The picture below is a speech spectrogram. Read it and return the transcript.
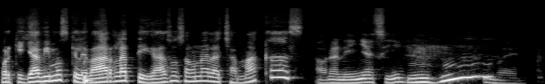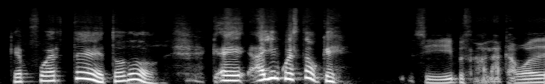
porque ya vimos que le va a dar latigazos a una de las chamacas. A una niña, sí. Ujú, Bueno, Qué fuerte todo. Eh, ¿Hay encuesta o qué? sí, pues no, la acabo de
